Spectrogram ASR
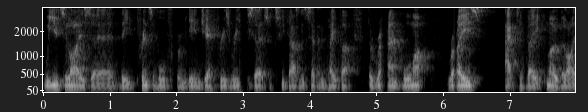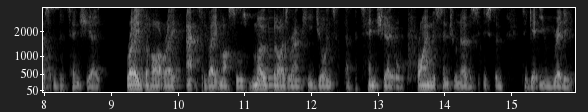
We utilize uh, the principle from Ian Jeffreys' research, a 2007 paper, the ramp warm up, raise, activate, mobilize, and potentiate raise the heart rate, activate muscles, mobilize around key joints, and potentiate or prime the central nervous system to get you ready.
